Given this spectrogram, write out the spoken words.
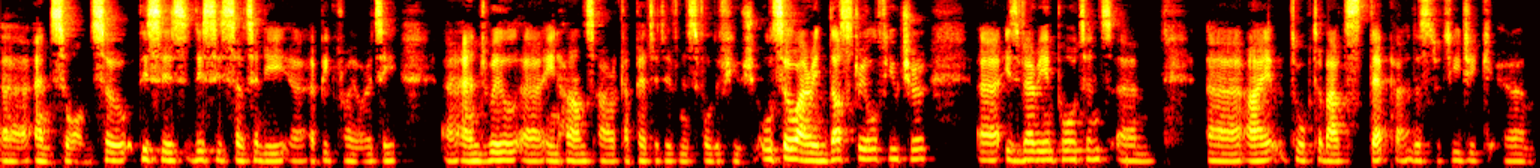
uh, and so on. So this is this is certainly a, a big priority. Uh, and will uh, enhance our competitiveness for the future. Also, our industrial future uh, is very important. Um, I talked about STEP, the strategic um,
